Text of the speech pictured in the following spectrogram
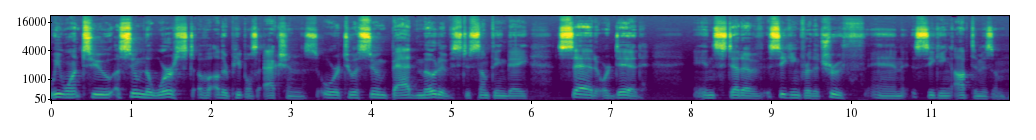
we want to assume the worst of other people's actions or to assume bad motives to something they said or did instead of seeking for the truth and seeking optimism.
